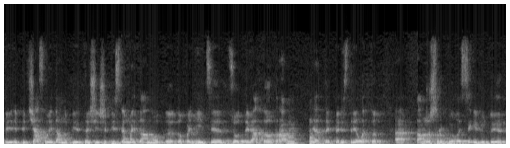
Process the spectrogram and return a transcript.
під час Майдану, точніше після Майдану, до подій ці- цього 9 травня тих перестрілок, то там же ж робилося, і люди,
